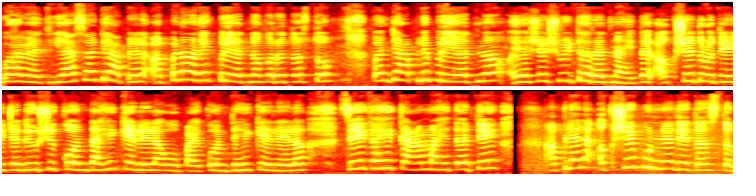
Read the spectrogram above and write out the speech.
व्हाव्यात. यासाठी आपल्याला आपण अनेक प्रयत्न करत असतो पण ते आपले प्रयत्न यशस्वी ठरत नाही. तर अक्षय तृतीयेच्या दिवशी कोणताही केलेला उपाय कोणतेही केलेलं जे काही काम आहे तर ते आपल्याला अक्षय पुण्य देत असतं.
